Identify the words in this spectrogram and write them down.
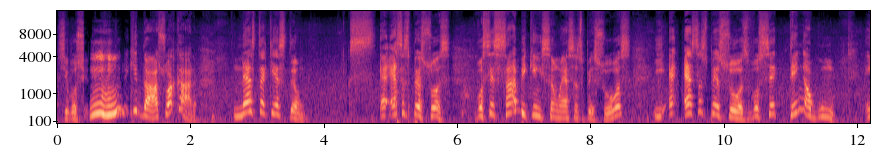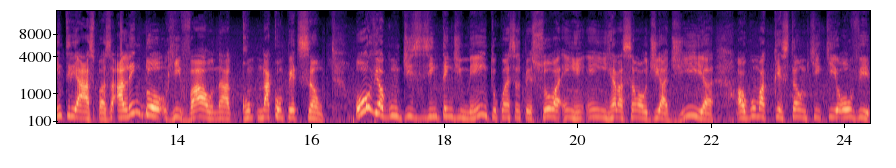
se você uhum. tem que dar a sua cara. Nesta questão, é, essas pessoas, você sabe quem são essas pessoas e é, essas pessoas, você tem algum entre aspas, além do rival na, na competição, houve algum desentendimento com essa pessoa em, em relação ao dia a dia? Alguma questão que, que houve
